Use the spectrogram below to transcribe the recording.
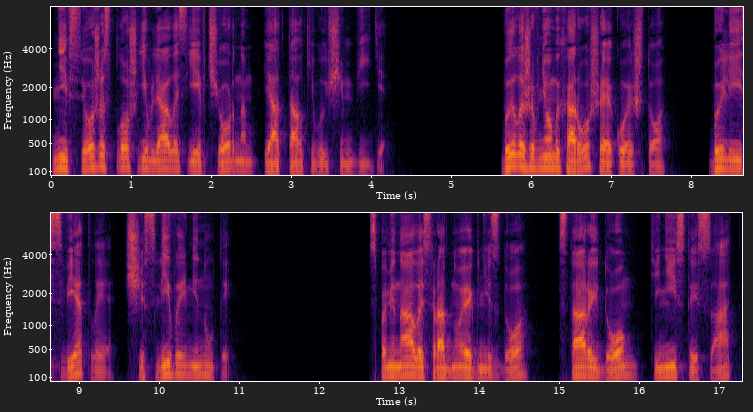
не все же сплошь являлось ей в черном и отталкивающем виде. Было же в нем и хорошее кое-что, были и светлые, счастливые минуты. Вспоминалось родное гнездо, старый дом, тенистый сад,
